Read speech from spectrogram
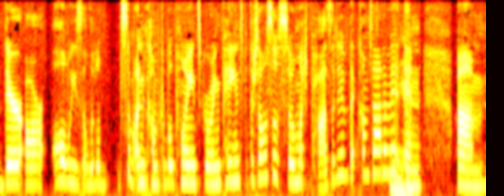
there are always a little some uncomfortable points, growing pains, but there's also so much positive that comes out of it. Yeah. And um,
